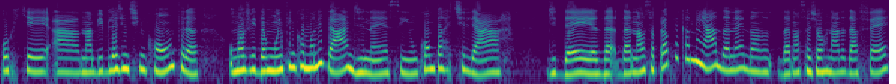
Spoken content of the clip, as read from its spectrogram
porque a, na Bíblia a gente encontra uma vida muito em comunidade, né? Assim, um compartilhar de ideias, da, da nossa própria caminhada, né? Da, da nossa jornada da fé,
